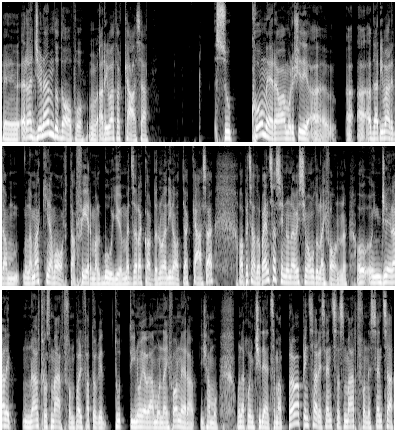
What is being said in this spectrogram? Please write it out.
Eh, ragionando dopo arrivato a casa su come eravamo riusciti a a, ad arrivare da una macchina morta, ferma al buio, in mezzo al raccordo, l'una di notte a casa, ho pensato, pensa se non avessimo avuto l'iPhone o in generale un altro smartphone, poi il fatto che tutti noi avevamo un iPhone era diciamo una coincidenza, ma prova a pensare senza smartphone e senza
